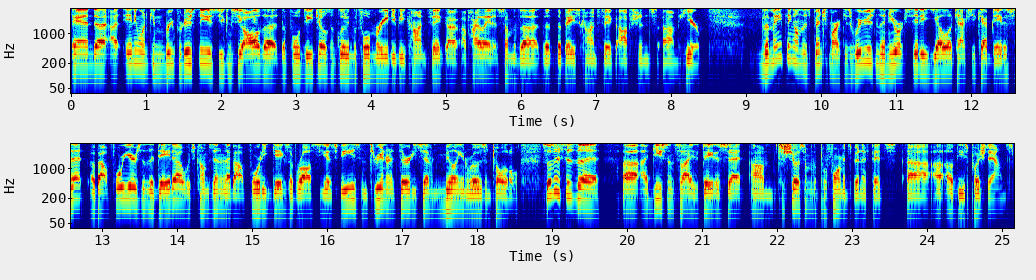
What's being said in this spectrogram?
And uh, anyone can reproduce these. You can see all the, the full details, including the full MariaDB config. I, have highlighted some of the, the, the base config options um, here the main thing on this benchmark is we're using the New York City yellow taxicab data set, about four years of the data, which comes in at about 40 gigs of raw CSVs and 337 million rows in total. So this is a, a decent sized data set um, to show some of the performance benefits uh, of these pushdowns.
